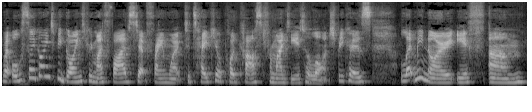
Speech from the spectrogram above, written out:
We're also going to be going through my five step framework to take your podcast from idea to launch because let me know if um,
